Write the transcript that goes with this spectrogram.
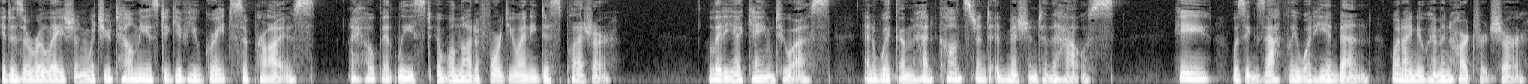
It is a relation which you tell me is to give you great surprise. I hope at least it will not afford you any displeasure. Lydia came to us, and Wickham had constant admission to the house. He was exactly what he had been when I knew him in Hertfordshire.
